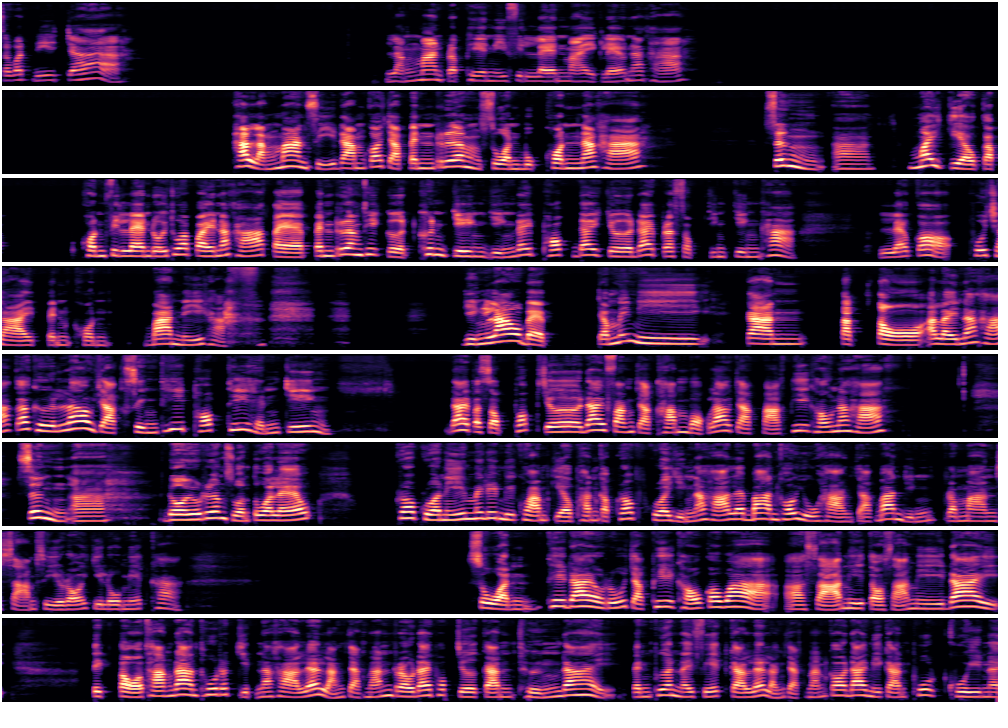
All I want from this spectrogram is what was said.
สวัสดีจ้า หลังม่านประเพณีฟินแลนด์มาอีกแล้วนะคะ ถ้าหลังม่านสีดำก็จะเป็นเรื่องส่วนบุคคลนะคะ ซึ่งไม่เกี่ยวกับคนฟินแลนด์โดยทั่วไปนะคะ แต่เป็นเรื่องที่เกิดขึ้นจริง หญิงได้พบได้เจอได้ประสบจริง ๆ ค่ะ แล้วก็ผู้ชายเป็นคนบ้านนี้ค่ะ หญิงเล่าแบบจะไม่มีการตัดต่ออะไรนะคะ ก็คือเล่าจากสิ่งที่พบที่เห็นจริง ได้ประสบพบเจอได้ฟังจากคำบอกเล่าจากปากพี่เขานะคะ ซึ่งโดยเรื่องส่วนตัวแล้ว ครอบครัวนี้ไม่ได้มีความเกี่ยวพันกับครอบครัวหญิงนะคะ และบ้านเขาอยู่ห่างจากบ้านหญิงประมาณ 3-400 กิโลเมตรค่ะ ส่วนที่ได้รู้จากพี่เขาก็ว่าสามีต่อสามีได้ติดต่อทางด้านธุรกิจนะคะ และหลังจากนั้นเราได้พบเจอกันถึงได้เป็นเพื่อนในเฟซกัน และหลังจากนั้นก็ได้มีการพูดคุยใน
